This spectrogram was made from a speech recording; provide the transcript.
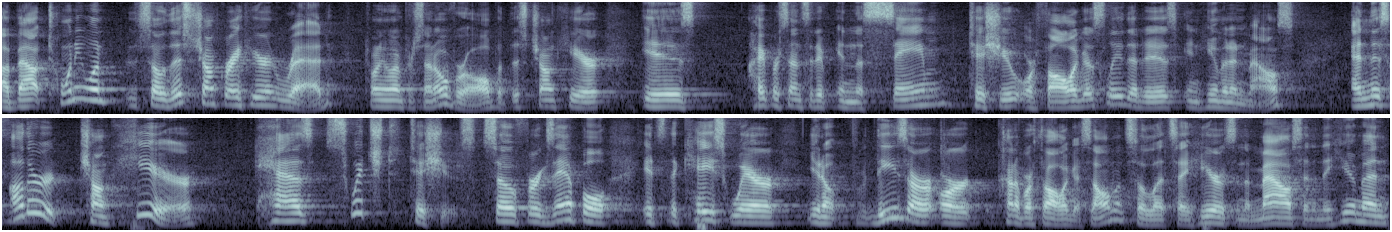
About 21, so this chunk right here in red 21% overall, but this chunk here is hypersensitive in the same tissue orthologously that it is in human and mouse. And this other chunk here has switched tissues. So for example, it's the case where, you know, these are, are kind of orthologous elements. So let's say here it's in the mouse and in the human,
